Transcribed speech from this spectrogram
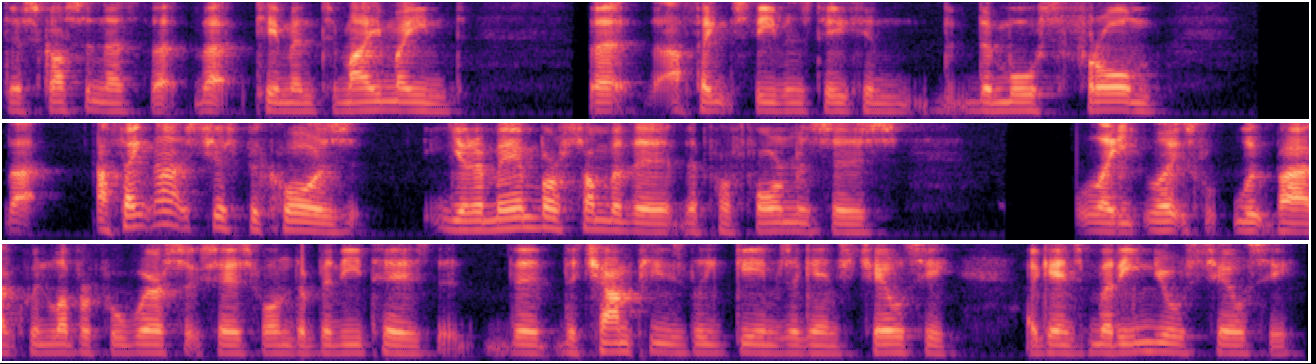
discussing this that, that came into my mind that I think Steven's taken the most from. That I think that's just because you remember some of the, the performances. Like let's look back when Liverpool were successful under Benitez, the, the, the Champions League games against Chelsea, against Mourinho's Chelsea,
